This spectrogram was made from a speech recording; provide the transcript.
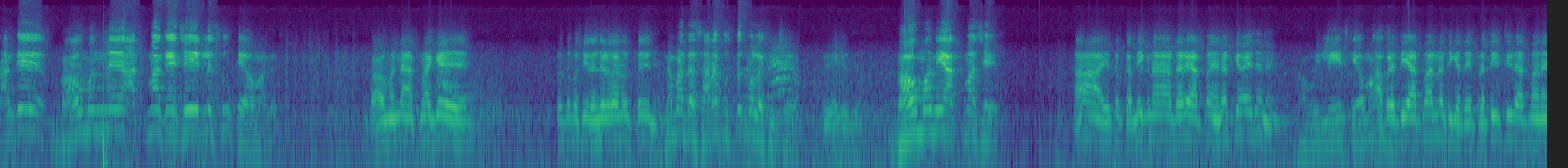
કારણ કે ભાવ મન ને આત્મા કે છે એટલે શું કહેવા માંગે છે? ભાવમન ને આત્મા કે તો તો પછી રજડવાનું જ થયું ને. ના પણ સારા પુસ્તકમાં લખ્યું છે. શું લખ્યું છે? ભાવ મન એ આત્મા છે. હા એ તો કમિક ના આધારે આત્મા એને જ કહેવાય છે ને. એટલે એ જ કહેવામાં આપણે તે આત્મા નથી કહેતા એ પ્રતિષ્ઠિત આત્માને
